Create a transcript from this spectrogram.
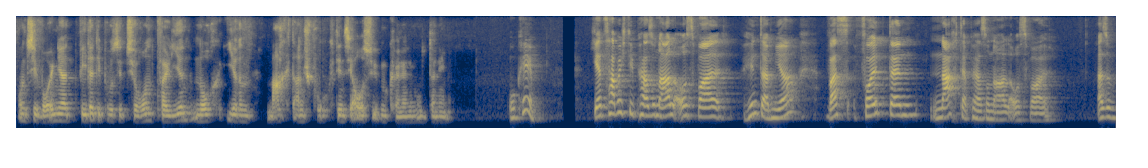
Und sie wollen ja weder die Position verlieren noch ihren Machtanspruch, den sie ausüben können im Unternehmen. Okay. Jetzt habe ich die Personalauswahl hinter mir. Was folgt denn nach der Personalauswahl? Also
